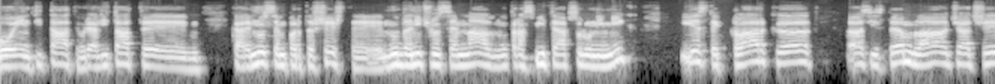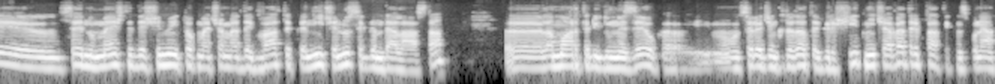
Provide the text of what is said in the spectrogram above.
o entitate, o realitate care nu se împărtășește, nu dă niciun semnal, nu transmite absolut nimic, este clar că asistăm la ceea ce se numește, deși nu e tocmai cea mai adecvată, că nici nu se gândea la asta, ă, la moartea lui Dumnezeu, că o înțelegem câteodată greșit, nici avea dreptate când spunea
